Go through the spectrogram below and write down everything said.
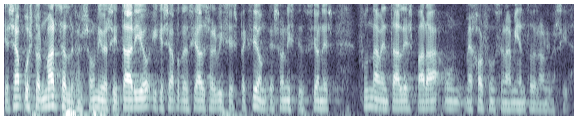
que se ha puesto en marcha el defensor universitario y que se ha potenciado el servicio de inspección, que son instituciones fundamentales para un mejor funcionamiento de la universidad.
